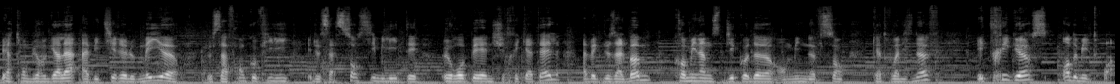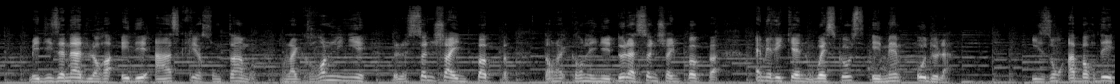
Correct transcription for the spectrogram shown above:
Bertrand Burgala avait tiré le meilleur de sa francophilie et de sa sensibilité européenne chez Tricatel avec deux albums, Prominence Decoder en 1999 et Triggers en 2003. Mehdi Zanad leur a aidé à inscrire son timbre dans la grande lignée de la Sunshine Pop, dans la grande lignée de la Sunshine Pop américaine West Coast et même au-delà. Ils ont abordé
